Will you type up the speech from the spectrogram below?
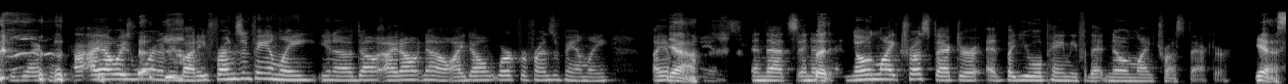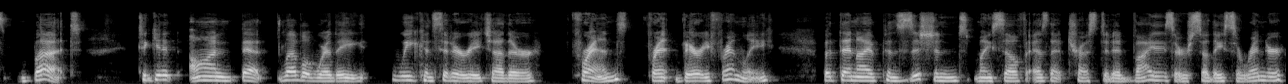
Exactly. I, I, always warn everybody friends and family you know don't i don't know. I don't work for friends and family. I have yeah. clients and that's and but, a known like trust factor but you will pay me for that known like trust factor. Yes but to get on that level where they we consider each other friends friend, very friendly. But then i've positioned myself as that trusted advisor so they surrender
